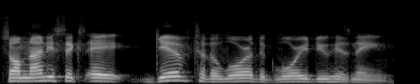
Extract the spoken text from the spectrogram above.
Psalm 96:8, "Give to the Lord the glory due his name.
